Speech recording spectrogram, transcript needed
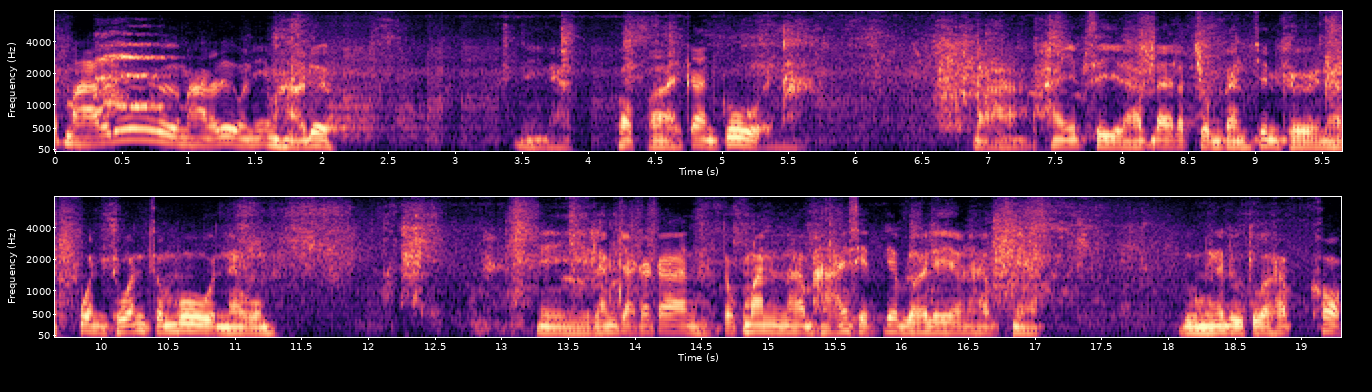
บมาหาเราด้อมาหาเราด้อวันนี้มาหาเราด้อนี่นะครับพ่อพายก้านกล้วยนะมาให้เอฟซีนะครับ ได้รับชมกันเช่นเคยนะครับอ้วนท้วนสมบูรณ์นะครับผม นี่หลังจากอาการตกมันนะครับหายเสร็จเรียบร้อยแล้วนะครับเนี่ยครับดูเนื้อดูตัวครับ คอก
